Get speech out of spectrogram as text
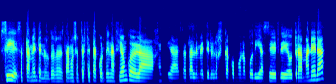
Sí, exactamente. Nosotros estamos en perfecta coordinación con la Agencia Estatal de Meteorológica, como no podía ser de otra manera,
